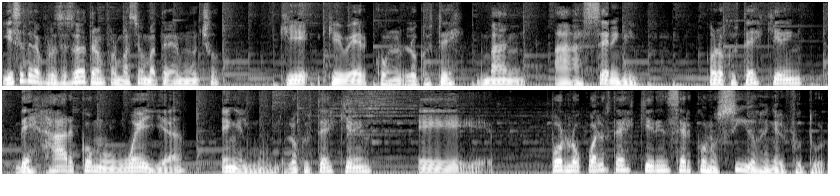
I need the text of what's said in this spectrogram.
Y ese proceso de transformación va a tener mucho que, ver con lo que ustedes van a hacer en el con lo que ustedes quieren dejar como huella en el mundo, lo que ustedes quieren, eh, por lo cual ustedes quieren ser conocidos en el futuro.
